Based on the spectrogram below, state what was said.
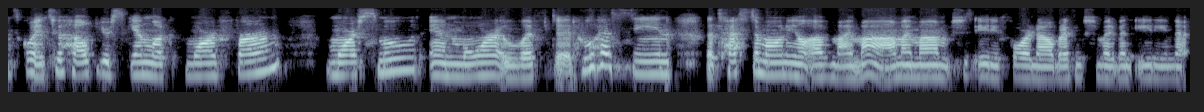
it's going to help your skin look more firm, more smooth, and more lifted. Who has seen the testimonial of my mom? My mom, she's 84 now, but I think she might have been 80 in that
